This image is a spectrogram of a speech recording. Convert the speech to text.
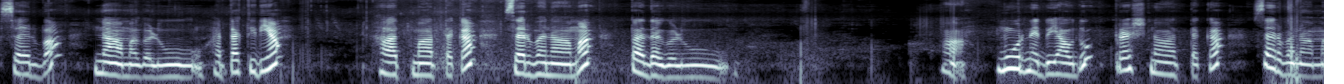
ಸರ್ವನಾಮಗಳು. ಅರ್ಥ ಆಗ್ತಿದೆಯಾ? ಆತ್ಮಾರ್ಥಕ ಸರ್ವನಾಮ ಪದಗಳು. ಹಾಂ ಮೂರನೇದು ಯಾವುದು? ಪ್ರಶ್ನಾರ್ಥಕ ಸರ್ವನಾಮ.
